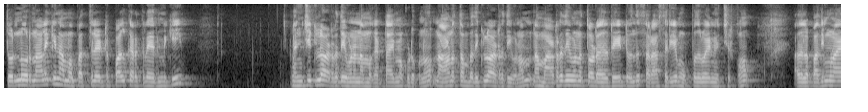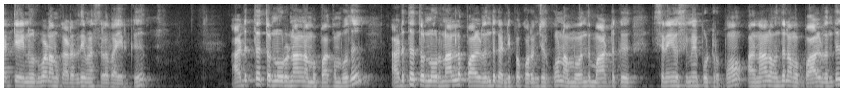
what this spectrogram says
தொண்ணூறு நாளைக்கு நம்ம பத்து லிட்டர் பால் கறக்கிற எருமைக்கு அஞ்சு கிலோ அடர் தீவனம் நம்ம கட்டாயமாக கொடுக்கணும். நானூற்றம்பது கிலோ அடர் தீவனம். நம்ம அடர் தீவனத்தோட ரேட் வந்து சராசரியாக முப்பது ரூபாய்னு வச்சுருக்கோம். அதில் பதிமூணாயிரத்தி ஐநூறுரூவா நமக்கு அடர் தீவனம் செலவாயிருக்கு. அடுத்த தொண்ணூறு நாள் நம்ம பார்க்கும்போது அடுத்த தொண்ணூறு நாளில் பால் வந்து கண்டிப்பாக குறைஞ்சிருக்கும். நம்ம வந்து மாட்டுக்கு சினையூசியுமே போட்டிருப்போம். அதனால் வந்து நம்ம பால் வந்து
